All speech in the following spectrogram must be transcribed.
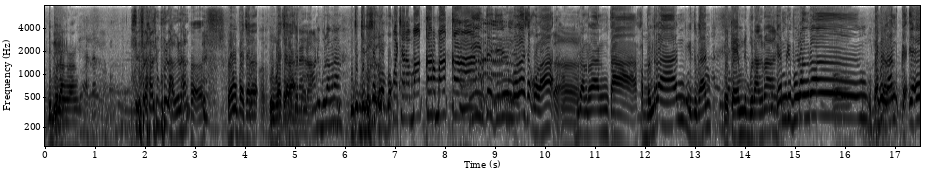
di Burangrang. di Bulangrang. Heeh. Orang upacara Upacara upacara naon di Burangrang? untuk jadi sekelompok Upacara bakar-bakar. itu jadi orang bola sekolah Heeh. Burangrang tah kebeneran gitu kan Ke camp di Bulangrang. Kem di Burangrang Oh, upacara. kebeneran ke, ya,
